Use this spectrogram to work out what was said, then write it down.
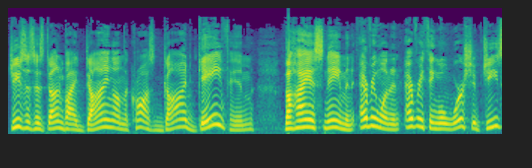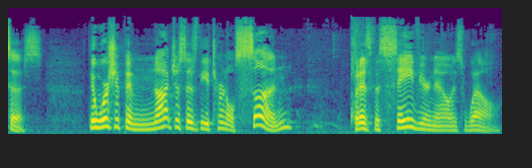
Jesus has done by dying on the cross, God gave him the highest name, and everyone and everything will worship Jesus. They worship him not just as the eternal Son, but as the Savior now as well.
